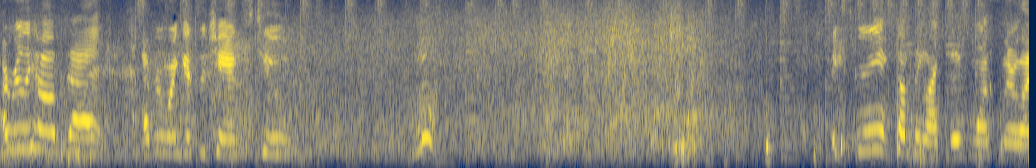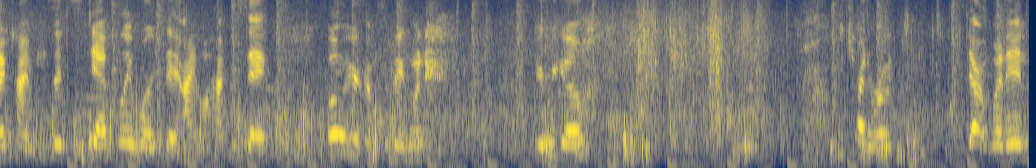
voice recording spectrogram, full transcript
I really hope that everyone gets a chance to experience something like this once in their lifetime because it's definitely worth it, I will have to say. Oh, here comes the big one. Here we go. We try to road that one in.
